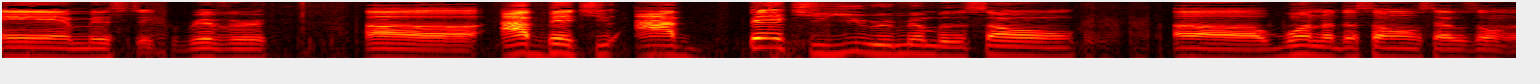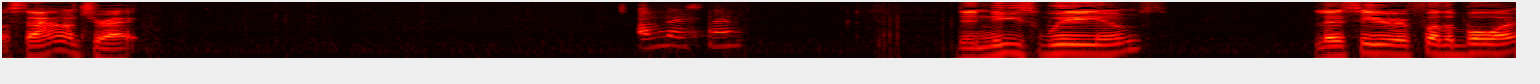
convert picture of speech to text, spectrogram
and Mystic River. Uh, I bet you, I bet you, you remember the song. Uh, one of the songs that was on the soundtrack. I'm listening. Deniece Williams. Let's hear it for the boy.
